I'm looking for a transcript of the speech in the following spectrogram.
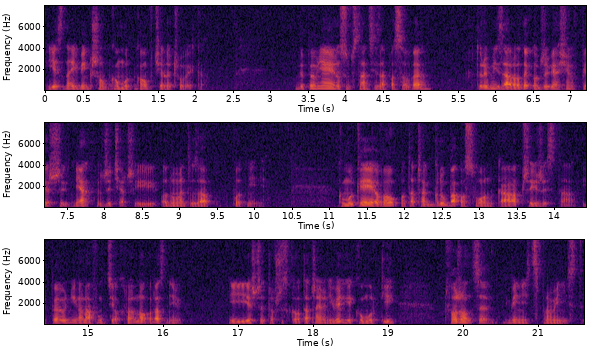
jest największą komórką w ciele człowieka. Wypełniają ją substancje zapasowe, którymi zarodek odżywia się w pierwszych dniach życia, czyli od momentu zapłodnienia. Komórkę jajową otacza gruba osłonka przejrzysta i pełni ona funkcję ochronną oraz nie, i jeszcze to wszystko otaczają niewielkie komórki tworzące wieniec promienisty.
